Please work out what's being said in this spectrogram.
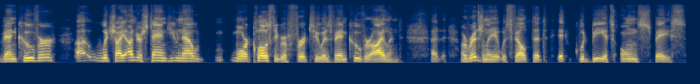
Vancouver, uh, which I understand you now more closely refer to as Vancouver Island. Uh, originally, it was felt that it would be its own space.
